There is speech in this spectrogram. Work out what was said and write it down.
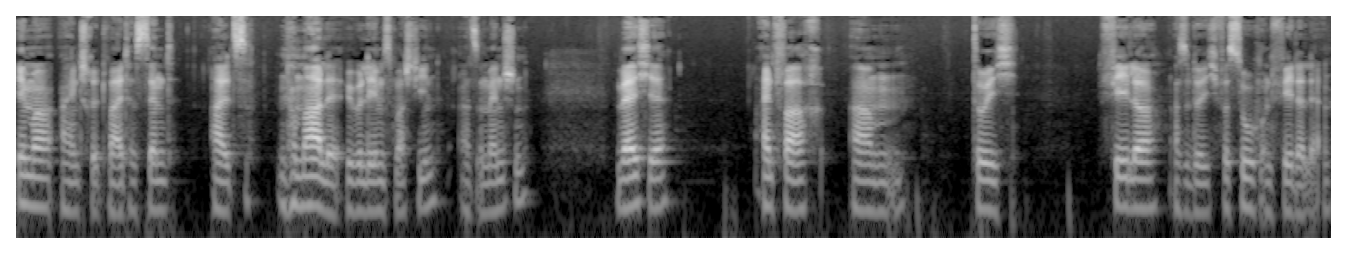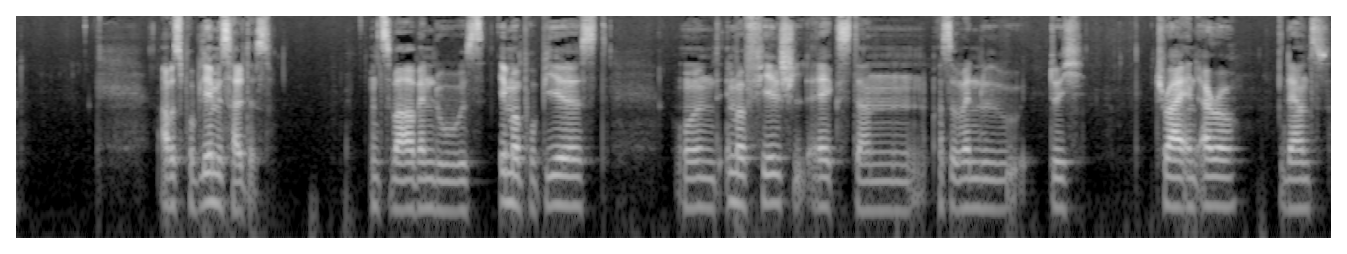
immer einen Schritt weiter sind als normale Überlebensmaschinen, also Menschen, welche einfach ähm, durch Fehler, also durch Versuch und Fehler lernen. Aber das Problem ist halt das. Und zwar, wenn du es immer probierst, und immer fehlschlägst, dann, also wenn du durch Try and Arrow lernst,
